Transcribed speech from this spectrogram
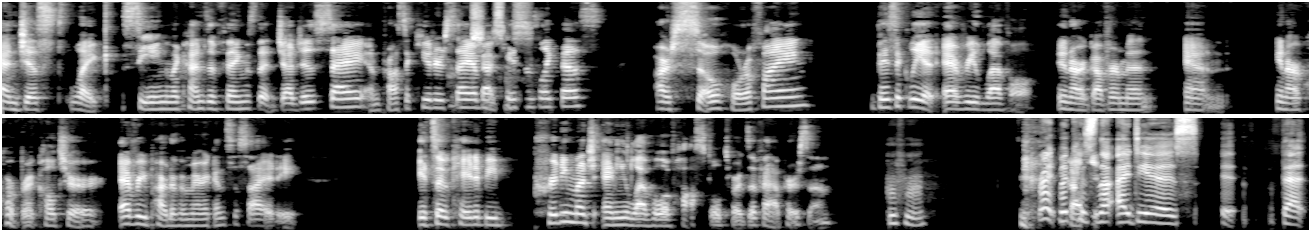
And just like seeing the kinds of things that judges say and prosecutors say about Jesus. cases like this are so horrifying. Basically, at every level in our government and in our corporate culture, every part of American society, it's okay to be pretty much any level of hostile towards a fat person. hmm Right, because the idea is it, that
